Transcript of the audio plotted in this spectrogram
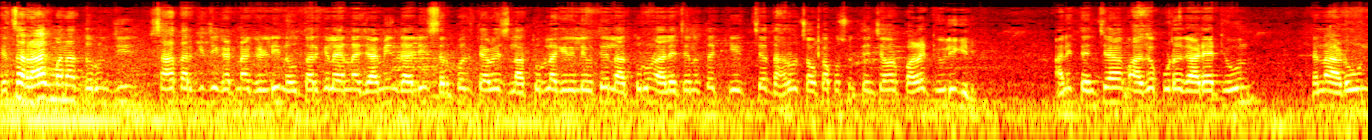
त्याचा राग मनात धरून जी सहा तारखेची घटना घडली नऊ तारखेला यांना जामीन झाली सरपंच त्यावेळेस लातूरला गेलेले होते. लातूरून आल्याच्यानंतर केजच्या धारूर चौकापासून त्यांच्यावर पाळत ठेवली गेली. आणि त्यांच्या मागं पुढं गाड्या ठेवून त्यांना अडवून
